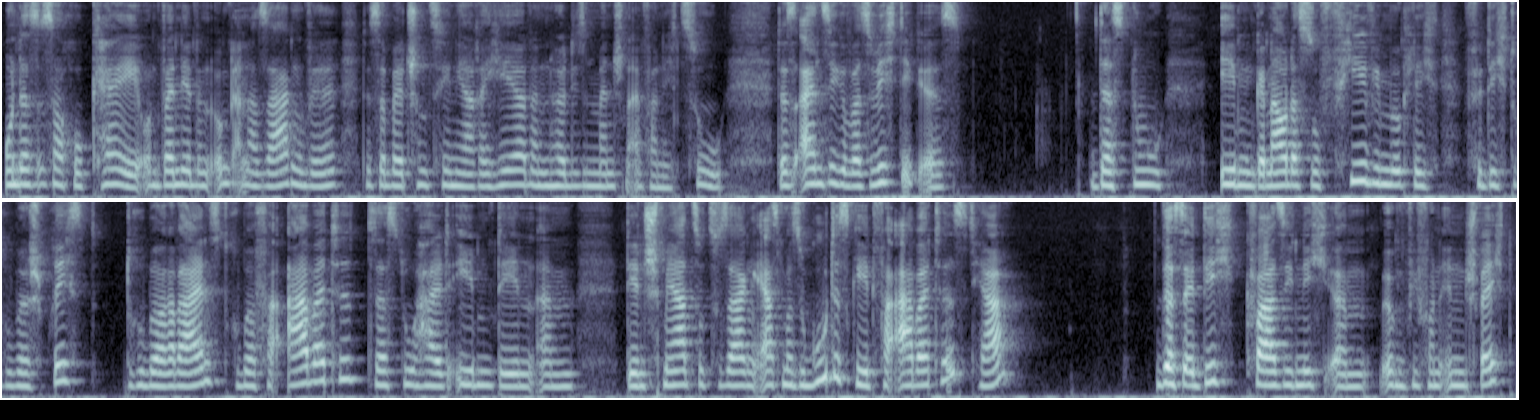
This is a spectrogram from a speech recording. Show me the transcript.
Und das ist auch okay. Und wenn dir dann irgendeiner sagen will, das ist aber jetzt schon zehn Jahre her, dann hör diesen Menschen einfach nicht zu. Das Einzige, was wichtig ist, dass du eben genau das so viel wie möglich für dich drüber sprichst, drüber weinst, drüber verarbeitet, dass du halt eben den, ähm, den Schmerz sozusagen erstmal so gut es geht verarbeitest, ja, dass er dich quasi nicht ähm, irgendwie von innen schwächt.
